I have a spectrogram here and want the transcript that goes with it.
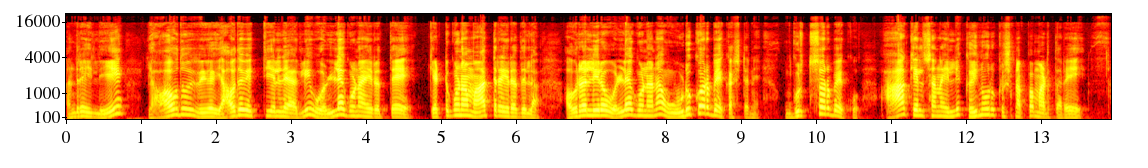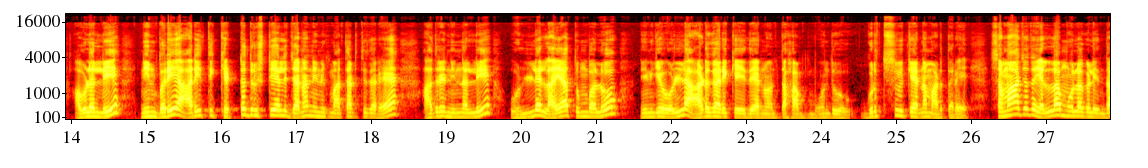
ಅಂದರೆ ಇಲ್ಲಿ ಯಾವುದು ಯಾವುದೇ ವ್ಯಕ್ತಿಯಲ್ಲೇ ಆಗಲಿ ಒಳ್ಳೆ ಗುಣ ಇರುತ್ತೆ. ಕೆಟ್ಟ ಗುಣ ಮಾತ್ರ ಇರೋದಿಲ್ಲ. ಅವರಲ್ಲಿರೋ ಒಳ್ಳೆ ಗುಣನ ಹುಡುಕೋರ್ಬೇಕಷ್ಟೇ ಗುರ್ತಿಸೋರ್ಬೇಕು. ಆ ಕೆಲಸನ ಇಲ್ಲಿ ಕೈನೂರು ಕೃಷ್ಣಪ್ಪ ಮಾಡ್ತಾರೆ. ಅವಳಲ್ಲಿ ನೀನು ಬರೀ ಆ ರೀತಿ ಕೆಟ್ಟ ದೃಷ್ಟಿಯಲ್ಲಿ ಜನ ನಿನಗೆ ಮಾತಾಡ್ತಿದ್ದಾರೆ ಆದರೆ ನಿನ್ನಲ್ಲಿ ಒಳ್ಳೆ ಲಯ ತುಂಬಲು ನಿನಗೆ ಒಳ್ಳೆ ಹಾಡುಗಾರಿಕೆ ಇದೆ ಅನ್ನುವಂತಹ ಒಂದು ಗುರುತಿಸುವಿಕೆಯನ್ನು ಮಾಡ್ತಾರೆ. ಸಮಾಜದ ಎಲ್ಲ ಮೂಲಗಳಿಂದ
